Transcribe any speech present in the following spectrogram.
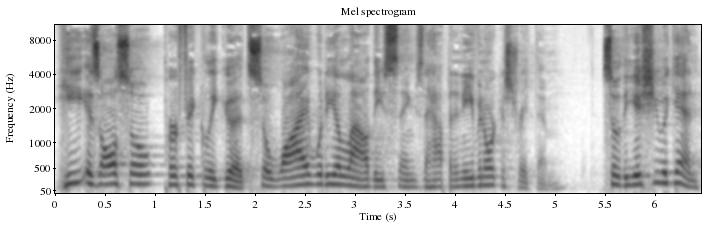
he is also perfectly good. So why would he allow these things to happen and even orchestrate them? So the issue again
